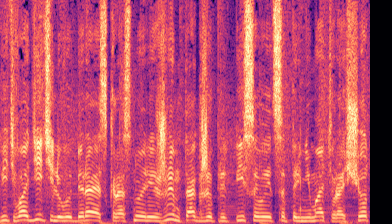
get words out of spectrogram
Ведь водителю, выбирая скоростной режим, также предписывается принимать в расчет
